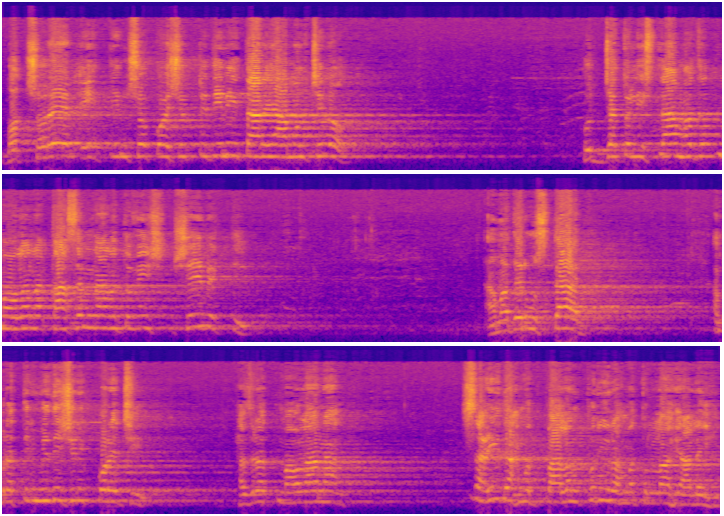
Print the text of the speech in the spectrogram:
বৎসরের এই তিনশো পঁয়ষট্টি দিনই তার এই আমল ছিল। হুজ্জাতুল ইসলাম হজরত মৌলানা কাসেম নানতবি সেই ব্যক্তি। আমাদের উস্তাদ, আমরা তিরমিদি শরীফ পড়েছি হজরত মৌলানা শাহিদ আহমদ পালনপুরি রহমতুল্লাহ আলহি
